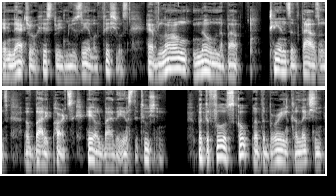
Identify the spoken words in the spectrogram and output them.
and Natural History Museum officials have long known about tens of thousands of body parts held by the institution. But the full scope of the brain collection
